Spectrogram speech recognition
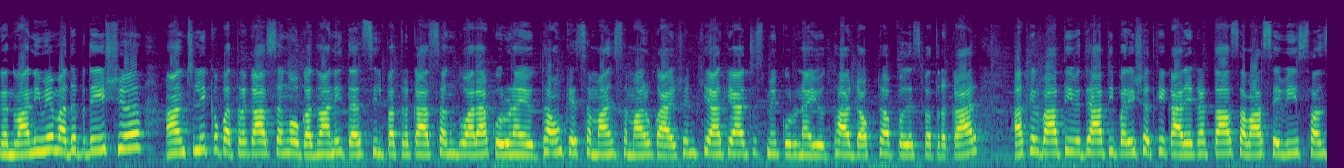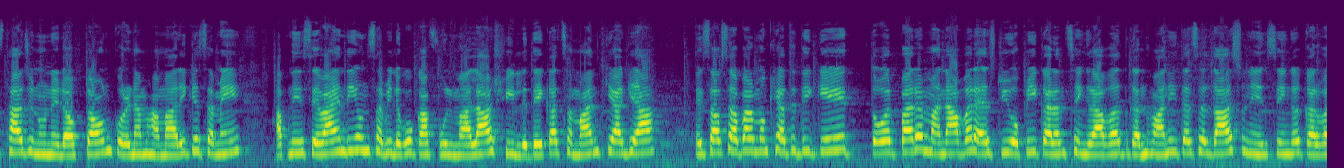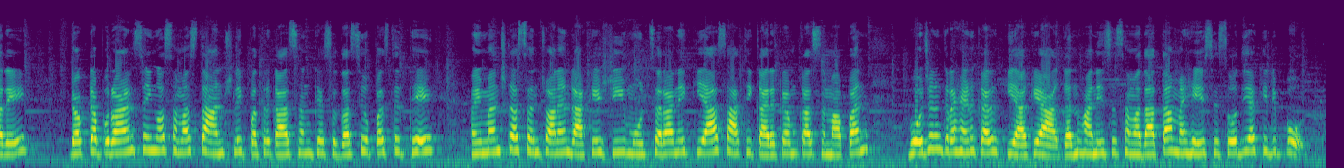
गंदवानी में मध्य प्रदेश आंचलिक पत्रकार संघ और गंदवानी तहसील पत्रकार संघ द्वारा कोरोना योद्धाओं के सम्मान समारोह का आयोजन किया गया, जिसमें कोरोना योद्धा डॉक्टर, पुलिस पत्रकार, अखिल भारतीय विद्यार्थी परिषद के कार्यकर्ता समाज सेवी संस्था, जिन्होंने लॉकडाउन कोरोना महामारी के समय अपनी सेवाएँ दी, उन सभी लोगों का फूलमाला शील्ड देकर सम्मान किया गया। इस अवसर पर मुख्य अतिथि के तौर पर मनावर एसडीओपी करण सिंह रावत गंधवानी तहसीलदार सुनील सिंह करवरे डॉक्टर पुराण सिंह और समस्त आंचलिक पत्रकार संघ के सदस्य उपस्थित थे। वहीं मंच का संचालन राकेश जी मोटसरा ने किया। साथ ही कार्यक्रम का समापन भोजन ग्रहण कर किया गया। गंधवानी से संवाददाता महेश सिसोदिया की रिपोर्ट।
